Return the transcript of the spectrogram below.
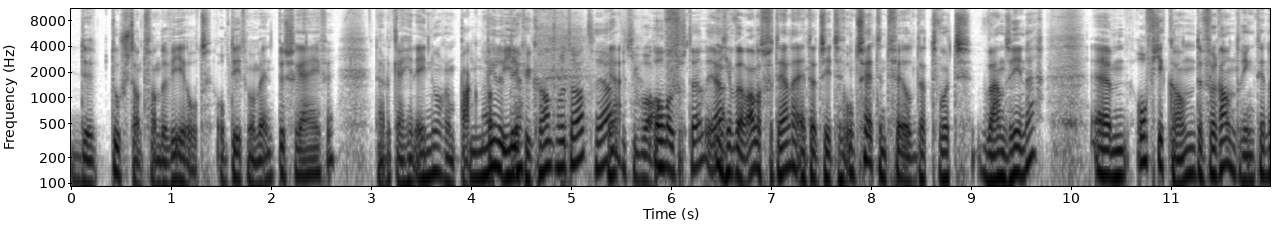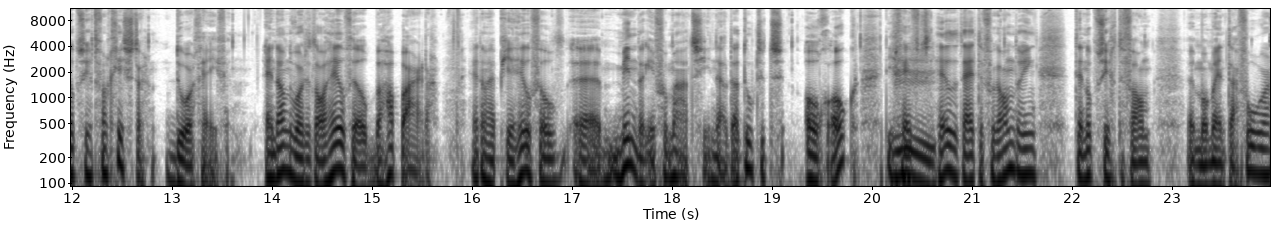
de toestand van de wereld op dit moment beschrijven. Nou, dan krijg je een enorm pak Een hele papier. dikke krant wordt dat. Ja, Ja. Dat je wil Of- alles vertellen. Ja. Je wil alles vertellen en dat zit ontzettend veel. Dat wordt waanzinnig. Ehm, of je kan de verandering ten opzichte van gisteren doorgeven. En dan wordt het al heel veel behapbaarder. En dan heb je heel veel eh, minder informatie. Nou, dat doet het oog ook. Die geeft Mm. de hele tijd de verandering ten opzichte van een moment daarvoor.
